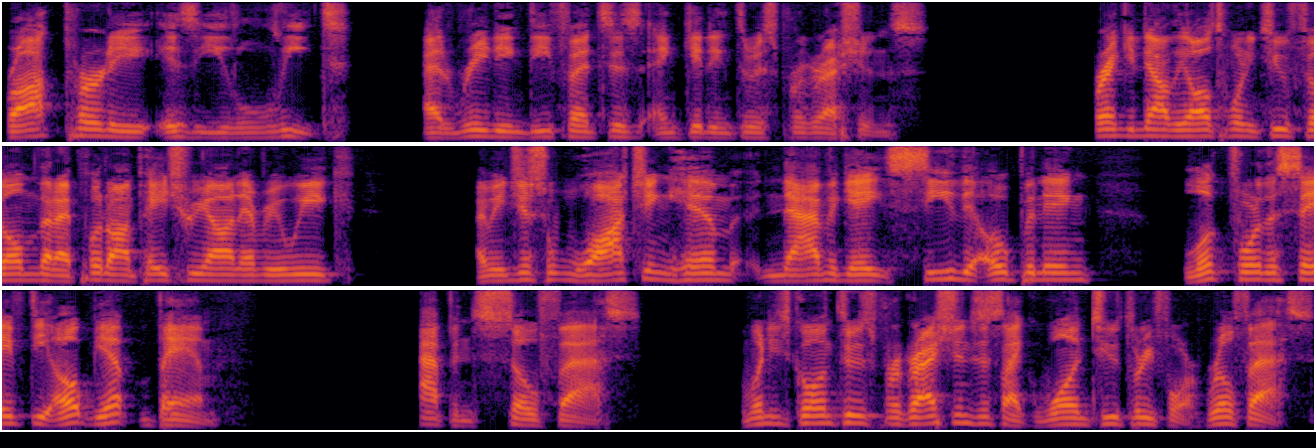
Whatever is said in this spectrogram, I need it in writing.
Brock Purdy is elite at reading defenses and getting through his progressions. Breaking down the all 22 film that I put on Patreon every week. I mean, just watching him navigate, see the opening, look for the safety. Oh, yep, bam. Happens so fast. When he's going through his progressions, it's like one, two, three, four, real fast.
